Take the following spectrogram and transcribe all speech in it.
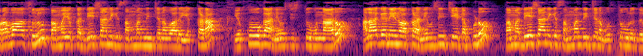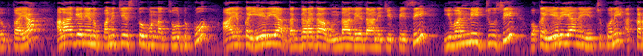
ప్రవాసులు తమ యొక్క దేశానికి సంబంధించిన వారు ఎక్కడ ఎక్కువగా నివసిస్తూ ఉన్నారు. అలాగే నేను అక్కడ నివసించేటప్పుడు తమ దేశానికి సంబంధించిన వస్తువులు దొరుకుతాయా? అలాగే నేను పని చేస్తూ ఉన్న చోటుకు ఆ యొక్క ఏరియా దగ్గరగా ఉందా లేదా అని చెప్పేసి ఇవన్నీ చూసి ఒక ఏరియాని ఎంచుకొని అక్కడ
